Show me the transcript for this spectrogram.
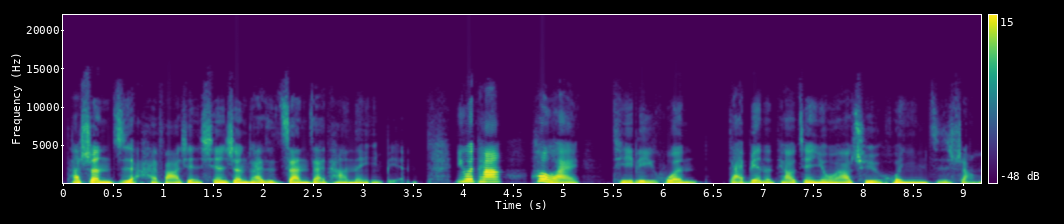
他甚至还发现先生开始站在他那一边，因为他后来提离婚，改变的条件有要去婚姻之商。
